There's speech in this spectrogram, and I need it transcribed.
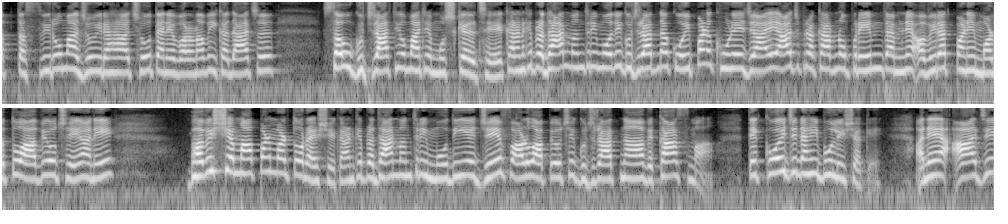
આપ તસવીરોમાં જોઈ રહ્યા છો. તેને વર્ણવી કદાચ સૌ ગુજરાતીઓ માટે મુશ્કેલ છે. કારણ કે પ્રધાનમંત્રી મોદી ગુજરાતના કોઈ પણ ખૂણે જાય, આ જ પ્રકારનો પ્રેમ તેમને અવિરતપણે મળતો આવ્યો છે અને ભવિષ્યમાં પણ મળતો રહેશે, કારણ કે પ્રધાનમંત્રી મોદીએ જે ફાળો આપ્યો છે ગુજરાતના વિકાસમાં, તે કોઈ જ નહીં ભૂલી શકે. અને આજે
